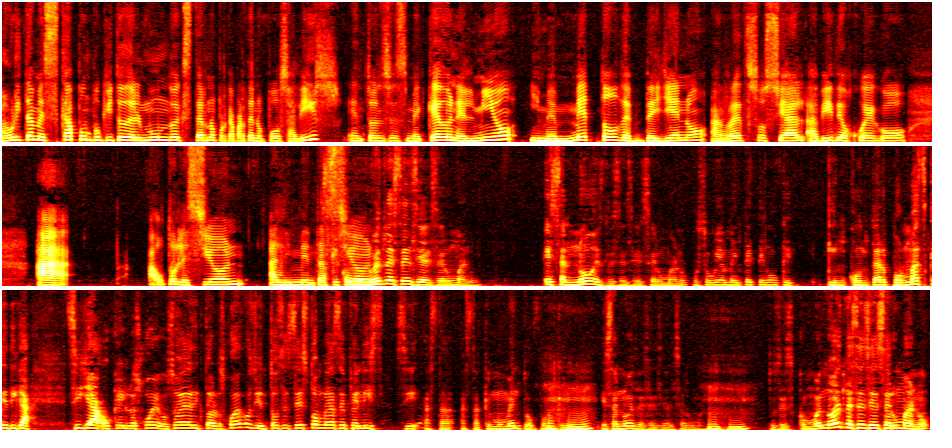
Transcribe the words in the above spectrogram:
Ahorita me escapo un poquito del mundo externo porque aparte no puedo salir, entonces me quedo en el mío y me meto de, de lleno a red social, a videojuego, a autolesión, Es que como alimentación. no es la esencia del ser humano, esa no es la esencia del ser humano, pues obviamente tengo que, que encontrar, por más que diga, sí, ya, ok, los juegos, soy adicto a los juegos y entonces esto me hace feliz. Sí, ¿hasta, hasta qué momento? Porque esa no es la esencia del ser humano. Entonces, como no es la esencia del ser humano,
